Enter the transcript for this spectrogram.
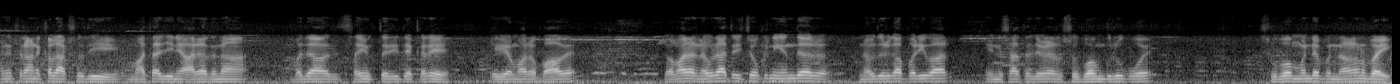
અને ત્રણ કલાક સુધી માતાજીની આરાધના બધા સંયુક્ત રીતે કરે એવી અમારો ભાવ છે. તો અમારા નવરાત્રિ ચોકની અંદર નવદુર્ગા પરિવાર, એની સાથે જોડાયેલ શુભમ ગ્રુપ હોય. શુભમ મંડપ નારાયણભાઈ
